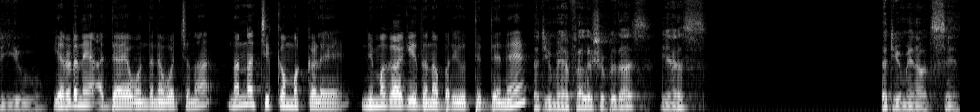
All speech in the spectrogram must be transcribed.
to you ಎರಡನೇ ಅಧ್ಯಾಯ ಒಂದನೇ ವಚನ ನನ್ನ ಚಿಕ್ಕ ಮಕ್ಕಳೇ ನಿಮಗಾಗಿ ಇದನ್ನು ಬರೆಯುತ್ತಿದ್ದೇನೆ that you may have fellowship with us, yes, that you may not sin.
